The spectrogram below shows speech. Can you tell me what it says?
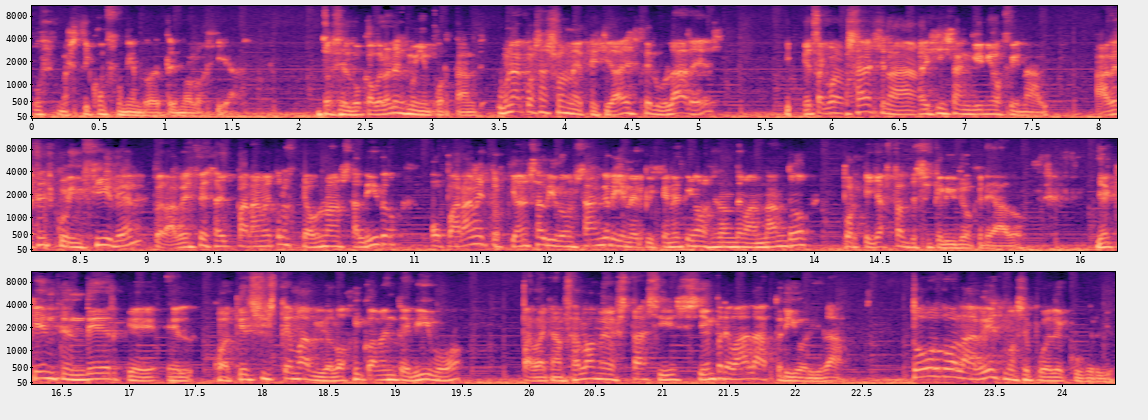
Uf, me estoy confundiendo de tecnología. Entonces, el vocabulario es muy importante. Una cosa son necesidades celulares y otra cosa es el análisis sanguíneo final. A veces coinciden, pero a veces hay parámetros que aún no han salido o parámetros que han salido en sangre y en epigenética nos están demandando porque ya está el desequilibrio creado. Y hay que entender que el, cualquier sistema biológicamente vivo, para alcanzar la homeostasis, siempre va a la prioridad todo a la vez no se puede cubrir.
